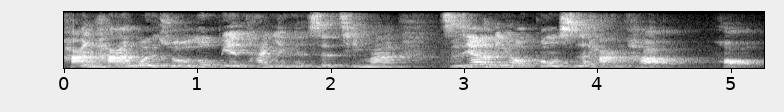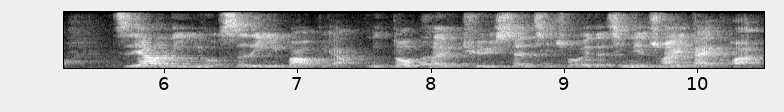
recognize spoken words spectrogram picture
韩寒问说，路边摊也能申请吗？只要你有公司行号，好，只要你有四零一报表，你都可以去申请所谓的青年创业贷款。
